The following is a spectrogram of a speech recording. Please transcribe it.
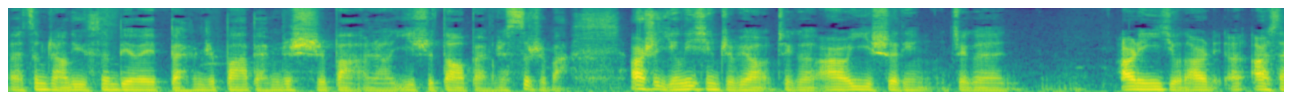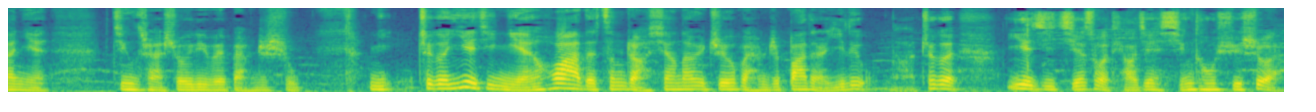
呃，增长率分别为百分之八、百分之十八，然后一直到百分之四十八。二是盈利性指标，这个 ROE 设定这个二零一九到二零二三年净资产收益率为百分之十五。你这个业绩年化的增长相当于只有百分之八点一六啊，这个业绩解锁条件形同虚设呀。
